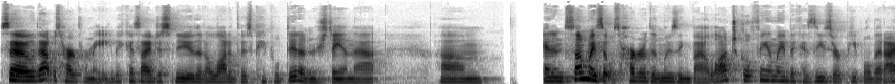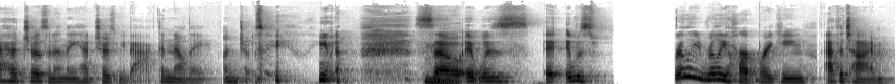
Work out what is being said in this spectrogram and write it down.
So that was hard for me because I just knew that a lot of those people did understand that. Um, and in some ways, it was harder than losing biological family because these are people that I had chosen and they had chose me back, and now they unchose me. You know, so it was it, it was really really heartbreaking at the time.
